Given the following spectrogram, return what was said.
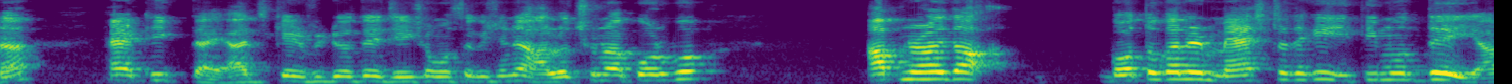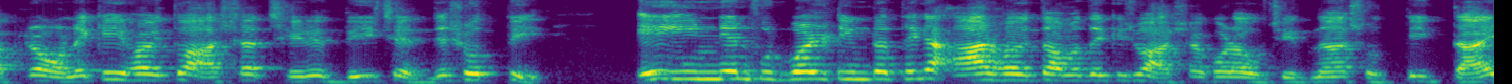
না। হ্যাঁ ঠিক তাই। আজকের ভিডিওতে যেই সমস্ত কিছু নিয়ে আলোচনা করব, আপনারা হয়তো গতকালের ম্যাচটা থেকে ইতিমধ্যেই আপনারা অনেকেই হয়তো আশা ছেড়ে দিয়েছেন যে সত্যি এই ইন্ডিয়ান ফুটবল টিমটা থেকে আর হয়তো আমাদের কিছু আশা করা উচিত না, সত্যি তাই।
